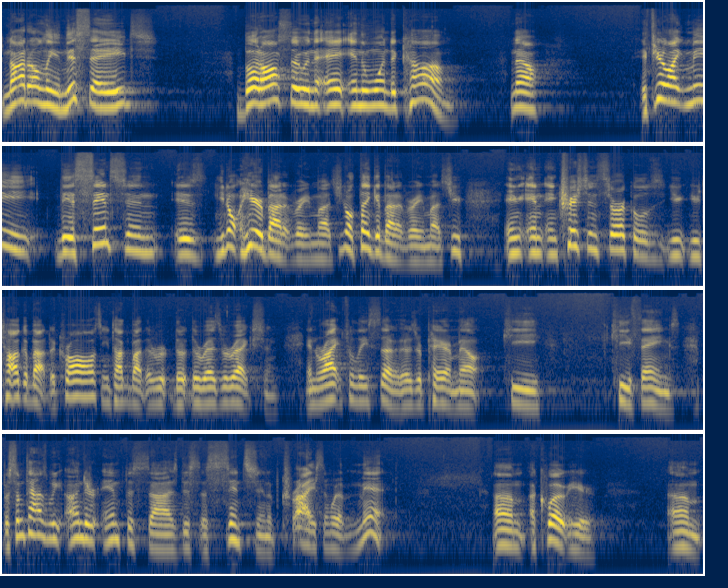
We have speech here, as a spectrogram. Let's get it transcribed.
not only in this age but also in the, in the one to come. Now, if you're like me, the ascension is, you don't hear about it very much. You don't think about it very much. You, in, in, in Christian circles, you, you talk about the cross and you talk about the, the, the resurrection. And rightfully so. Those are paramount key, key things. But sometimes we underemphasize this ascension of Christ and what it meant. Um, a quote here. Um,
